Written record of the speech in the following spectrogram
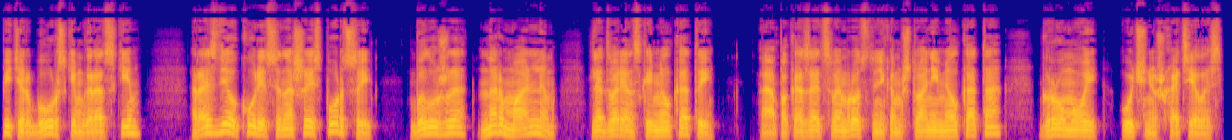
петербургским, городским, раздел курицы на шесть порций был уже нормальным для дворянской мелкоты, а показать своим родственникам, что они мелкота, Громовой очень уж хотелось.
